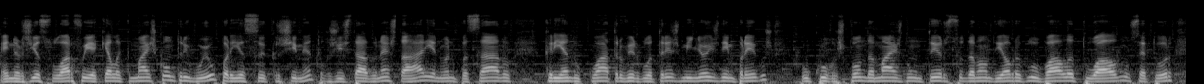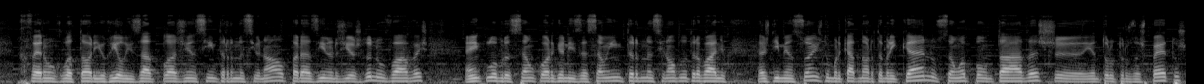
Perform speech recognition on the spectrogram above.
A energia solar foi aquela que mais contribuiu para esse crescimento registado nesta área no ano passado, criando 4,3 milhões de empregos, o que corresponde a mais de um terço da mão de obra global atual no setor, refere um relatório realizado pela Agência Internacional para as Energias Renováveis, em colaboração com a Organização Internacional do Trabalho. As dimensões do mercado norte-americano são apontadas entre outros aspectos,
